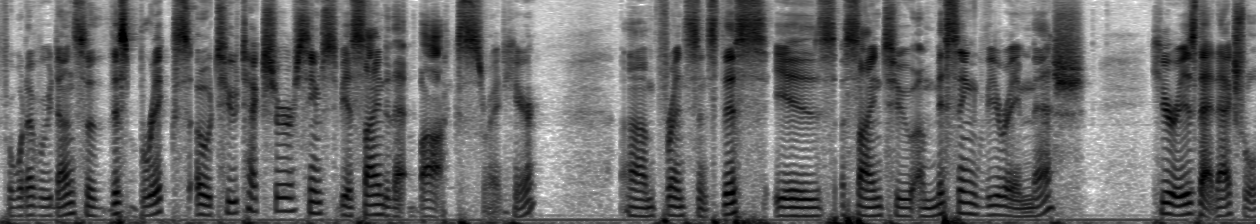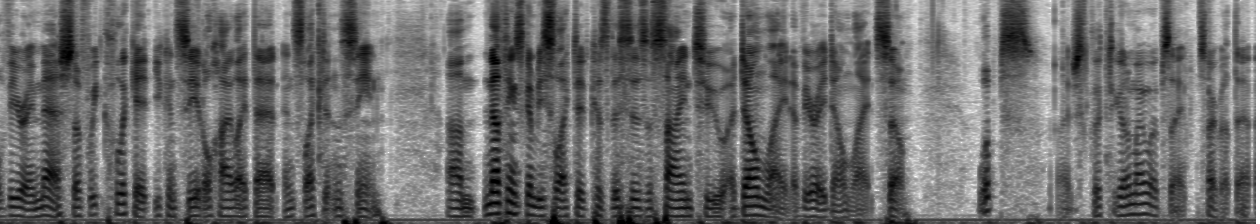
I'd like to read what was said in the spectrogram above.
for whatever we've done. So this bricks O2 texture seems to be assigned to that box right here. Um, for instance, this is assigned to a missing V-Ray mesh here is that actual V-Ray mesh. So if we click it, you can see it'll highlight that and select it in the scene. Um, nothing's going to be selected because this is assigned to a dome light, a V-Ray dome light. So, whoops, I just clicked to go to my website. Sorry about that.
